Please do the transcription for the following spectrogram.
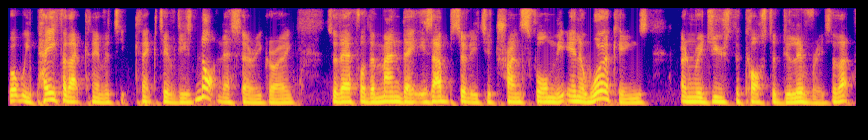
What we pay for that connectivity, connectivity is not necessarily growing. So therefore, the mandate is absolutely to transform the inner workings and reduce the cost of delivery. So that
